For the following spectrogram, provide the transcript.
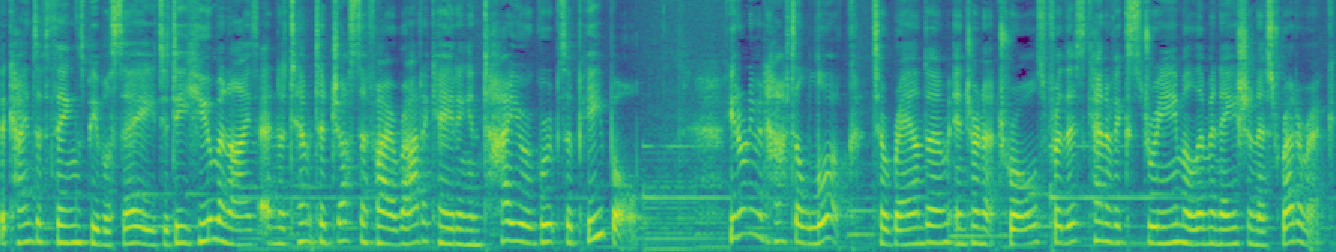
the kinds of things people say to dehumanize and attempt to justify eradicating entire groups of people. You don't even have to look to random internet trolls for this kind of extreme eliminationist rhetoric,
